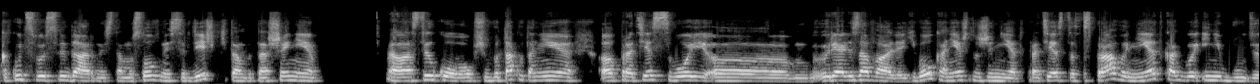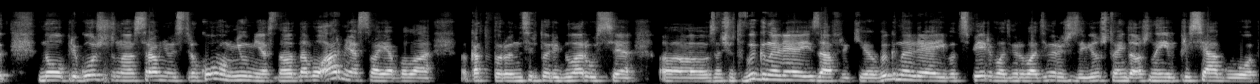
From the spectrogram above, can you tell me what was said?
какую-то свою солидарность, там, условные сердечки там, в отношении Стрелкова. В общем, вот так вот они а, протест свой э, реализовали. Его, конечно же, нет. Протеста справа нет, как бы и не будет. Но Пригожина сравнивать с Стрелковым неуместно. У одного армия своя была, которую на территории Беларуси, э, значит, выгнали из Африки, выгнали, и вот теперь Владимир Владимирович заявил, что они должны присягу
